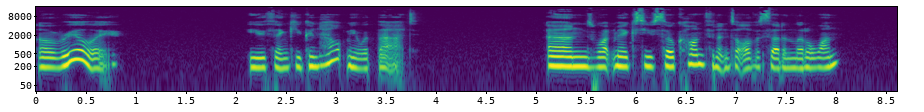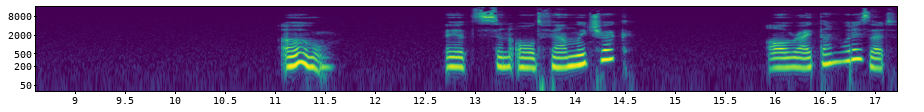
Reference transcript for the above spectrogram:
Oh, really? You think you can help me with that? And what makes you so confident all of a sudden, little one? Oh. It's an old family trick? All right then, what is it?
